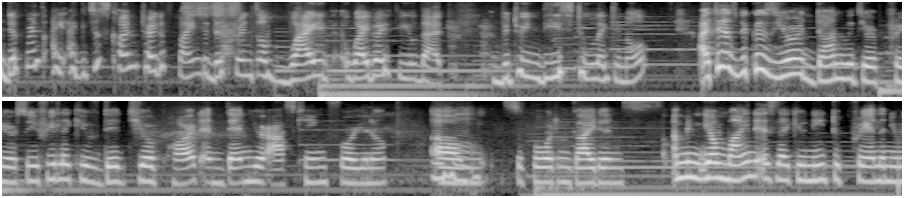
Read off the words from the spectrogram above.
the difference? I, I just can't try to find the difference of why why do i feel that between these two like you know? I think it's because you're done with your prayer, so you feel like you've did your part, and then you're asking for you know um, support and guidance. I mean, your mind is like you need to pray, and then you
